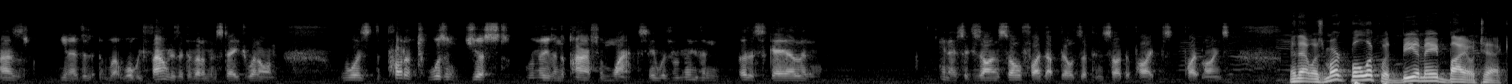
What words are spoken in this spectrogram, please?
as you know, the, what we found as the development stage went on, was the product wasn't just removing the paraffin wax; it was removing other scale and you know such as iron sulfide that builds up inside the pipes pipelines. And that was Mark Bullock with BMA Biotech.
